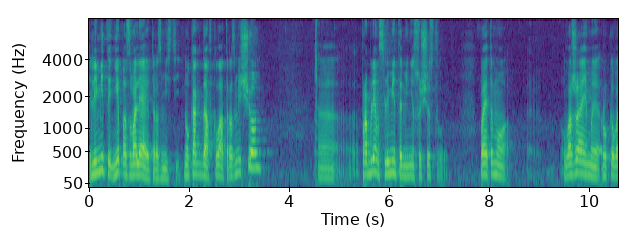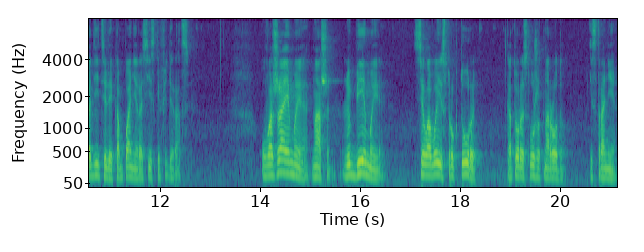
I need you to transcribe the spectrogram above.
Лимиты не позволяют разместить. Но когда вклад размещен, э, проблем с лимитами не существует. Поэтому, уважаемые руководители компании Российской Федерации, уважаемые наши любимые силовые структуры, которые служат народу и стране,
